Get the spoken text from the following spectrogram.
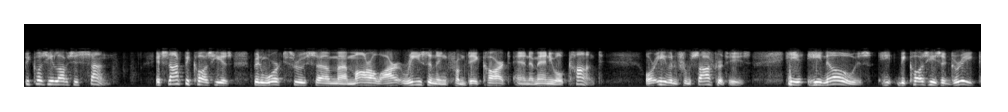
Because he loves his son. It's not because he has been worked through some uh, moral reasoning from Descartes and Immanuel Kant, or even from Socrates. He he knows he, because he's a Greek.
